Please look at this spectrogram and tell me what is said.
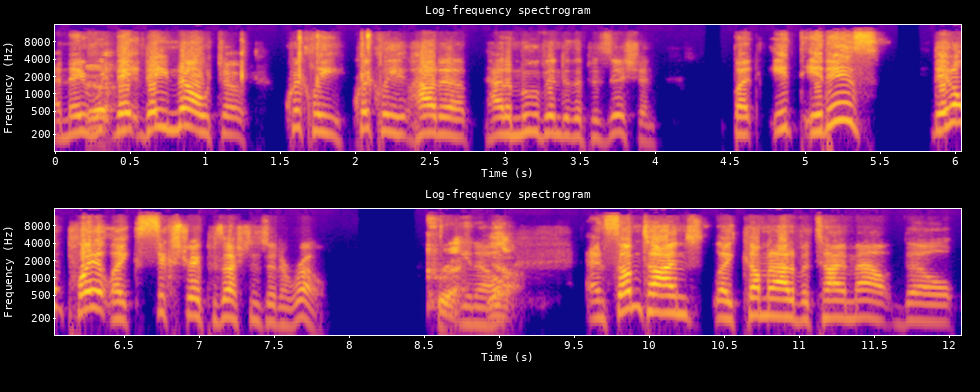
and they yeah. they, they know to quickly quickly how to how to move into the position but it it is they don't play it like six straight possessions in a row correct you know yeah. and sometimes like coming out of a timeout they'll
